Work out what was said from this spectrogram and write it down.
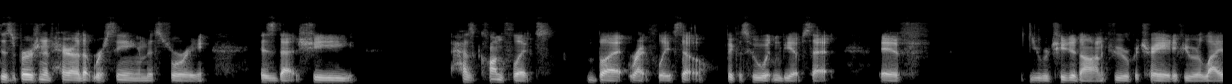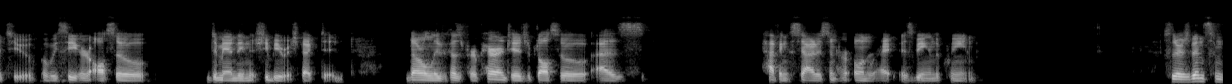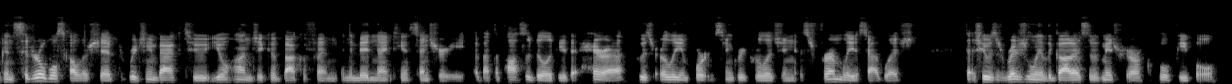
this version of Hera that we're seeing in this story is that she has conflict, but rightfully so, because who wouldn't be upset if you were cheated on, if you were betrayed, if you were lied to? But we see her also demanding that she be respected, not only because of her parentage, but also as having status in her own right as being the queen. So there's been some considerable scholarship reaching back to Johann Jacob Bachofen in the mid 19th century about the possibility that Hera, whose early importance in Greek religion is firmly established, that she was originally the goddess of matriarchal people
